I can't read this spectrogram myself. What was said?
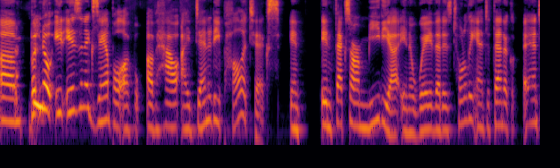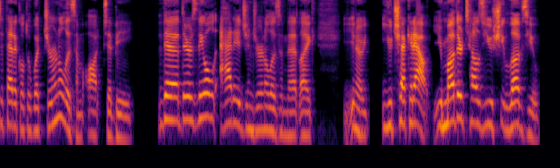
Um, but no, it is an example of of how identity politics in, infects our media in a way that is totally antithetical antithetical to what journalism ought to be. The there's the old adage in journalism that like you know you check it out. Your mother tells you she loves you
